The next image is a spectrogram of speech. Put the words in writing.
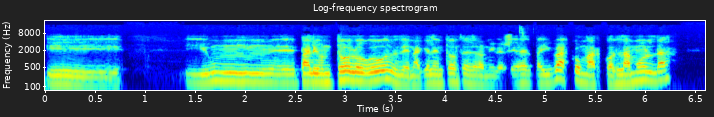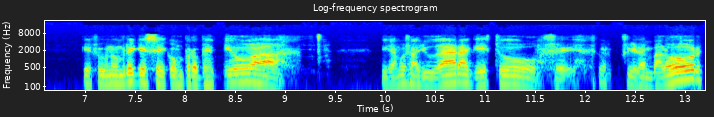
y y un eh, paleontólogo de en aquel entonces de la Universidad del País Vasco, Marcos Lamolda, que fue un hombre que se comprometió a, digamos, ayudar a que esto se pusiera en valor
